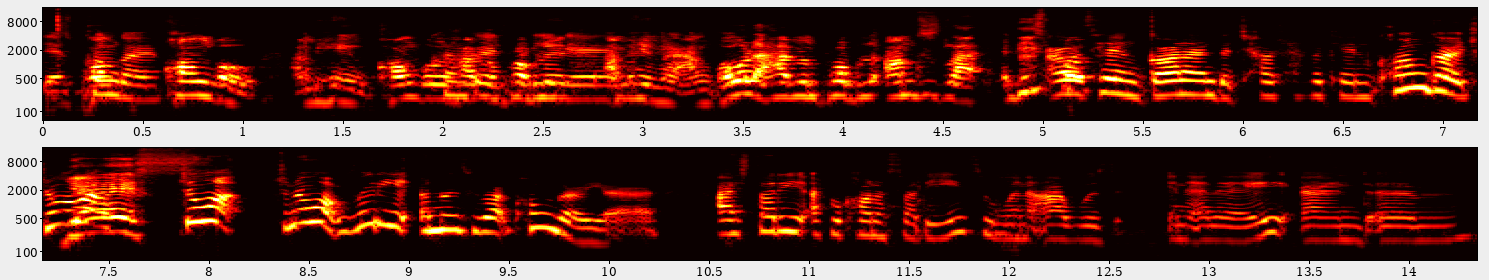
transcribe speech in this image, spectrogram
There's one- Congo. Congo. I'm hearing Congo, Congo having is problem. bleeding. I'm hearing Angola having problem. I'm just like these. I was pro- hearing Ghana and the child trafficking, Congo. Do you know what? yes. Do you know what? Do you know what really annoys me about Congo? Yeah, I studied Africana studies when I was in LA, and um,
